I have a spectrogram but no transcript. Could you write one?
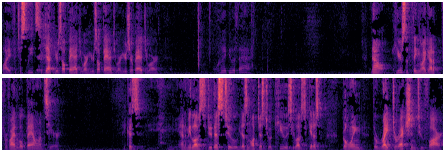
life, it just leads to death. Here's how bad you are. Here's how bad you are. Here's how bad you are. What do I do with that? Now, here's the thing, though. I got to provide a little balance here. Because the enemy loves to do this too. He doesn't love just to accuse, he loves to get us going the right direction too far.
